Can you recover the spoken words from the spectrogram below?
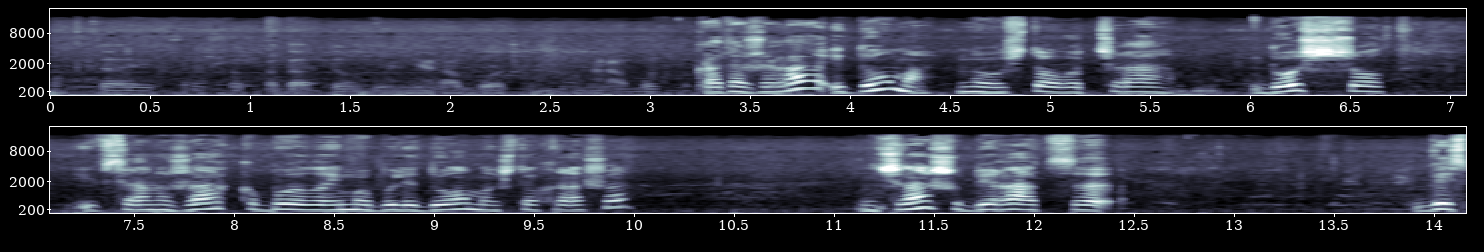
как-то и хорошо, когда дома не работаешь, а на работу. Когда жара и дома, ну и что, вот вчера дождь шел, и все равно жарко было, и мы были дома, и что, хорошо? Начинаешь убираться весь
